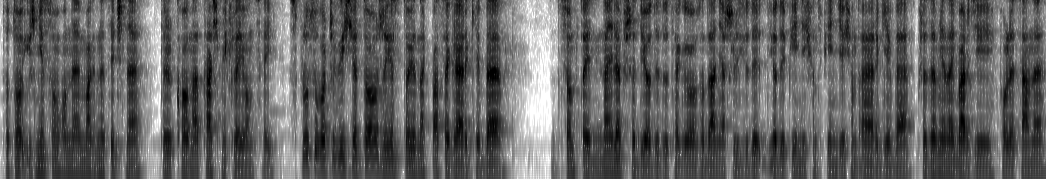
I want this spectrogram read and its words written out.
to to, iż nie są one magnetyczne, tylko na taśmie klejącej. Z plusów oczywiście to, że jest to jednak pasek RGB. Są tutaj najlepsze diody do tego zadania, czyli diody, diody 5050 ARGB. Przeze mnie najbardziej polecane,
